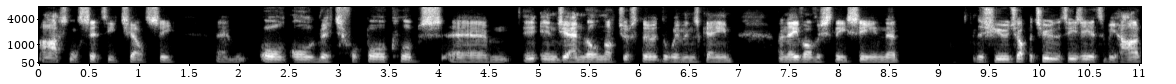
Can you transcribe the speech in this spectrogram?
Arsenal, City, Chelsea, um, all all rich football clubs um, in, in, general, not just the, the women's game, and they've obviously seen that there's huge opportunities here to be had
